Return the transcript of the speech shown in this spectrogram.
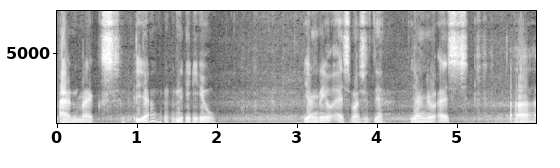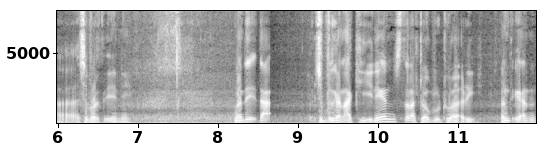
NMAX yang Neo yang Neo S maksudnya. Yang Neo S uh, seperti ini. Nanti tak sebutkan lagi. Ini kan setelah 22 hari. Nanti kan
